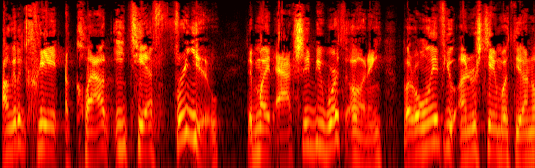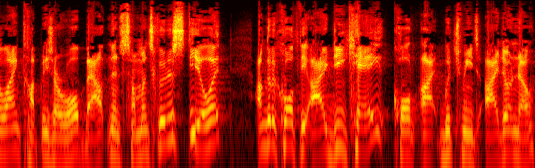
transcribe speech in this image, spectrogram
I'm going to create a cloud ETF for you that might actually be worth owning, but only if you understand what the underlying companies are all about. And then someone's going to steal it. I'm going to call it the IDK, called I, which means I don't know.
